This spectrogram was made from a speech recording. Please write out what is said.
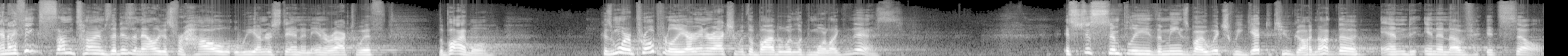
And I think sometimes that is analogous for how we understand and interact with the Bible. Because more appropriately, our interaction with the Bible would look more like this it's just simply the means by which we get to God, not the end in and of itself.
